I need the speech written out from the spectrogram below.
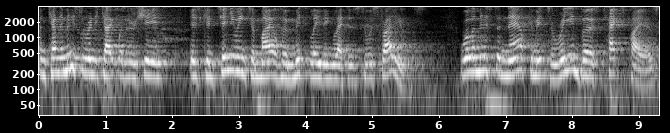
and can the minister indicate whether she is continuing to mail her misleading letters to Australians? Will the minister now commit to reimburse taxpayers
